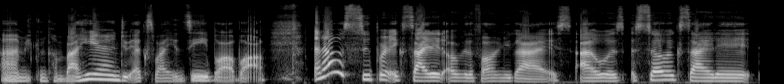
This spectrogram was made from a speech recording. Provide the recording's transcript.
Um, you can come by here and do X, Y, and Z, blah, blah. And I was super excited over the phone, you guys. I was so excited.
